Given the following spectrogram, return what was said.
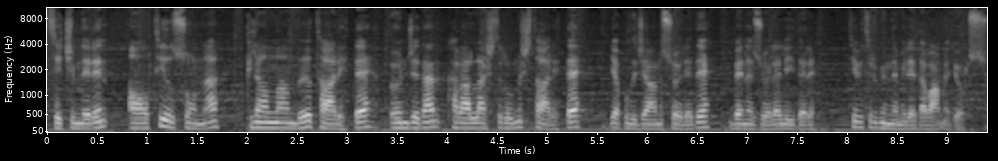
seçimlerin 6 yıl sonra planlandığı tarihte, önceden kararlaştırılmış tarihte yapılacağını söyledi Venezuela lideri. Twitter gündemiyle devam ediyoruz.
